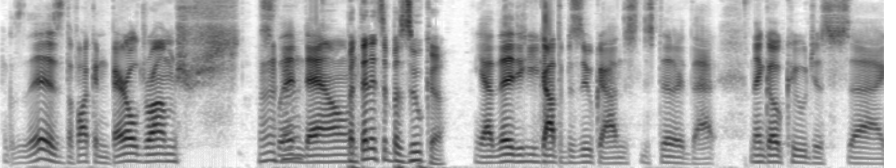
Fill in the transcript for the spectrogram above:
because this is the fucking barrel drum sh- slid down. But then it's a bazooka. Yeah, then he got the bazooka and just, just did that. And then Goku just uh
